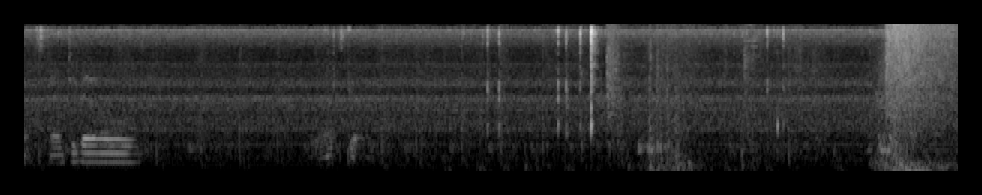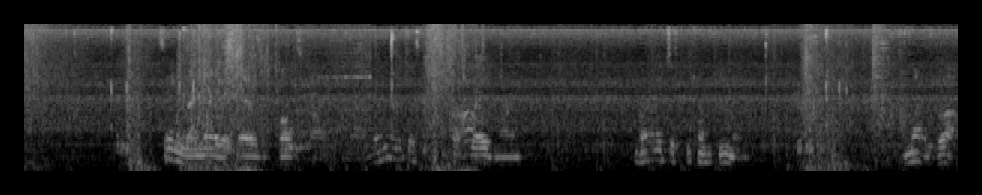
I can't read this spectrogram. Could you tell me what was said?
Let's go to go. Let's go. Seeing as I know that there is a false fight, why don't I just upgrade mine? Why don't I just become human? I might as well.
